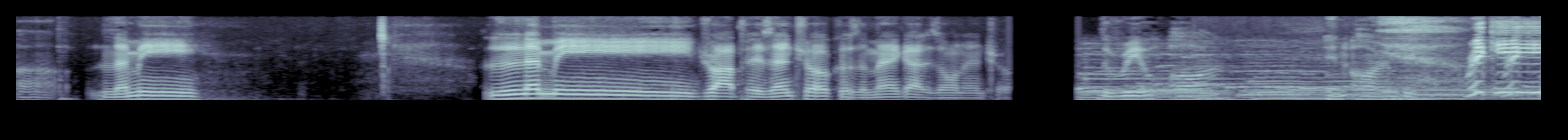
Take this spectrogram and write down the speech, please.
uh, let me let me drop his intro because the man got his own intro. The real R in R&B. Ricky,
